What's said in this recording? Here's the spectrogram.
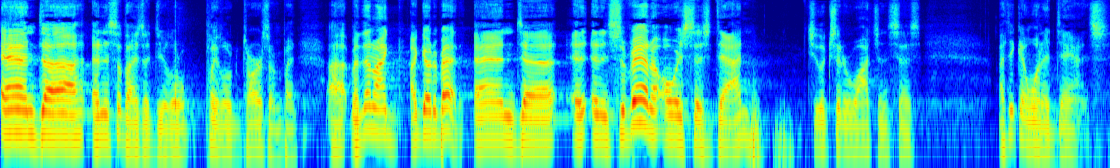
And, uh, and sometimes I do a little, play a little guitar or something, but, uh, but then I, I go to bed. And, uh, and, and Savannah always says, Dad, she looks at her watch and says, I think I want to dance.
